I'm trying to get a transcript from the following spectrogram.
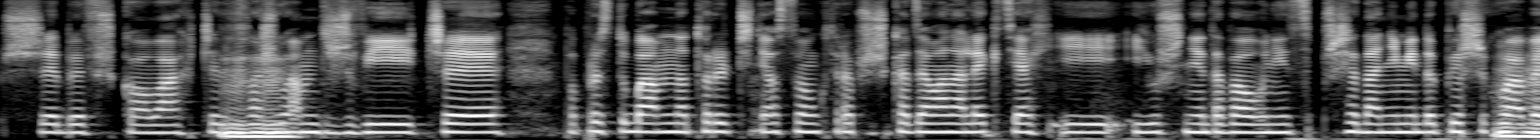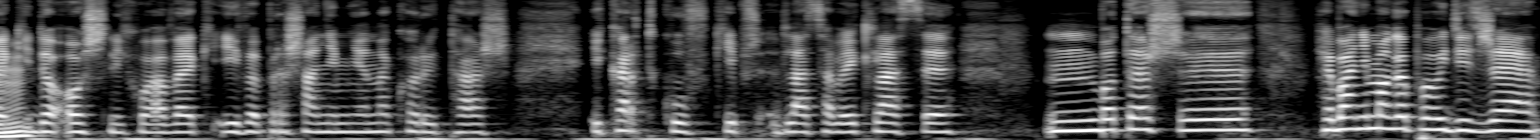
szyby w szkołach, czy wyważyłam drzwi, czy po prostu byłam notorycznie osobą, która przeszkadzała na lekcjach i, i już nie dawało nic przysiadanie mnie do pierwszych ławek i do oślich ławek i wypraszanie mnie na korytarz i kartkówki dla całej klasy, Mm, bo też y, chyba nie mogę powiedzieć, że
